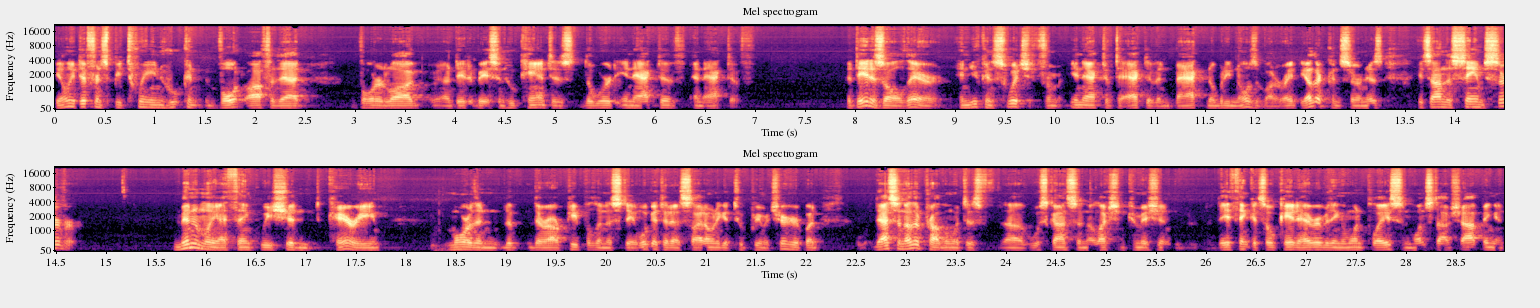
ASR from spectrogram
The only difference between who can vote off of that voter log uh, database and who can't is the word inactive and active. The data is all there and you can switch it from inactive to active and back. Nobody knows about it right? The other concern is it's on the same server. Minimally i think we shouldn't carry more than the, there are people in the state. We'll get to that slide i don't want to get too premature here but that's another problem with this uh, wisconsin election commission they think it's okay to have everything in one place and one-stop shopping and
